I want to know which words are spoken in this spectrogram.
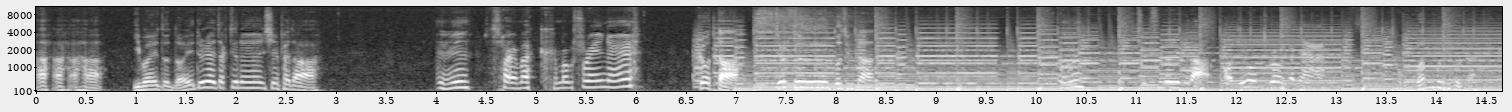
하하하하 이번에도 너희들의 작전은 실패다 응? 설마 그 목소리네? 그렇다. 디럭스 노진다. 응? 지금 놈이다 어디로 들어온 거냐 본관문으로다.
